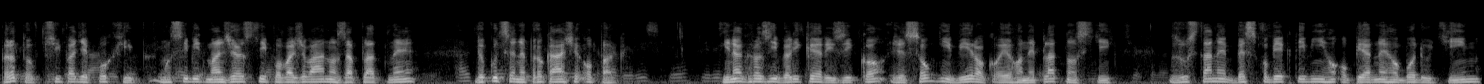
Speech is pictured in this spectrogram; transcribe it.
Proto v případě pochyb musí být manželství považováno za platné, dokud se neprokáže opak. Jinak hrozí veliké riziko, že soudní výrok o jeho neplatnosti zůstane bez objektivního opěrného bodu tím,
